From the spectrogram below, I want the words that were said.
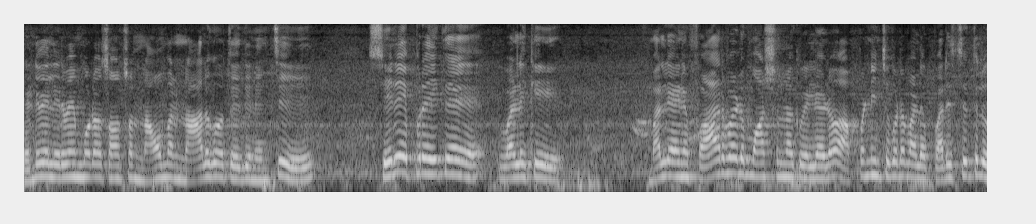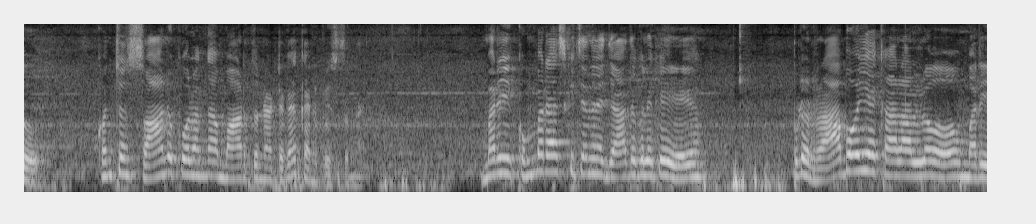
రెండు వేల ఇరవై మూడో సంవత్సరం నవంబర్ నాలుగో తేదీ నుంచి శని ఎప్పుడైతే వాళ్ళకి మళ్ళీ ఆయన ఫార్వర్డ్ మోషన్లోకి వెళ్ళాడో అప్పటి నుంచి కూడా వాళ్ళ పరిస్థితులు కొంచెం సానుకూలంగా మారుతున్నట్టుగా కనిపిస్తున్నాయి. మరి కుంభరాశికి చెందిన జాతకులకి ఇప్పుడు రాబోయే కాలాల్లో మరి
